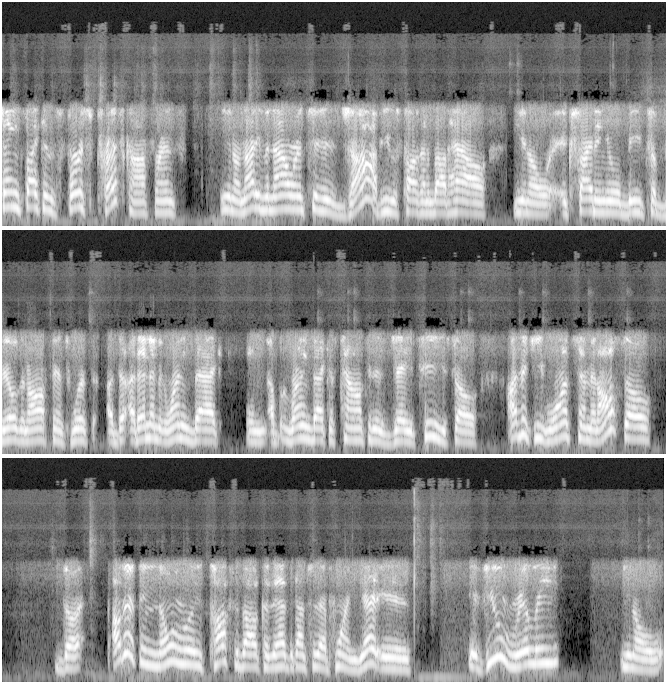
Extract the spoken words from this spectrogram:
Shane Steichen's first press conference, you know, not even an hour into his job, he was talking about how you know, exciting it will be to build an offense with a, a dynamic running back and a running back as talented as JT. So I think he wants him. And also, the other thing no one really talks about because it hasn't gotten to that point yet is if you really, you know,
